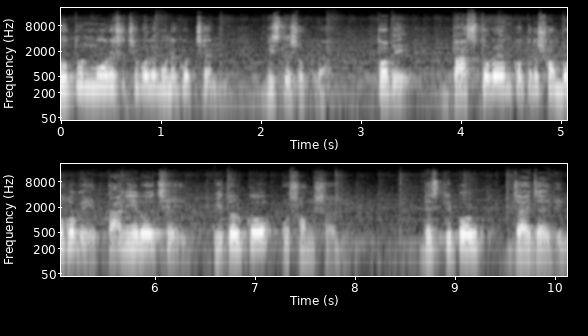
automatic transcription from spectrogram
নতুন মোড় এসেছে বলে মনে করছেন বিশ্লেষকরা। তবে বাস্তবায়ন কতটা সম্ভব হবে তা নিয়ে রয়েছে বিতর্ক ও সংশয়। ডেস্ক রিপোর্ট, জয় জয় দিন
